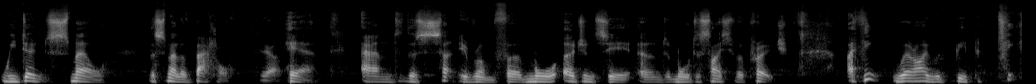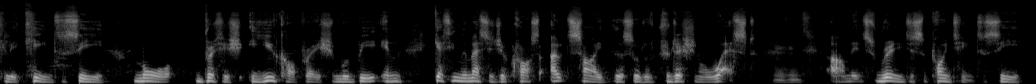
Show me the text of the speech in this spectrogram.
we don't smell the smell of battle yeah. here. And there's certainly room for more urgency and a more decisive approach. I think where I would be particularly keen to see more British EU cooperation would be in getting the message across outside the sort of traditional West. Mm-hmm. Um, it's really disappointing to see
